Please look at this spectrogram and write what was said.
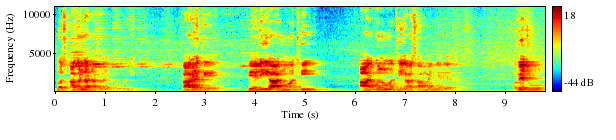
બસ આગળના દાખલા એવો કારણ કે પહેલી આરમાંથી આર વનમાંથી આ સામાન્ય લેતા. હવે જુઓ.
